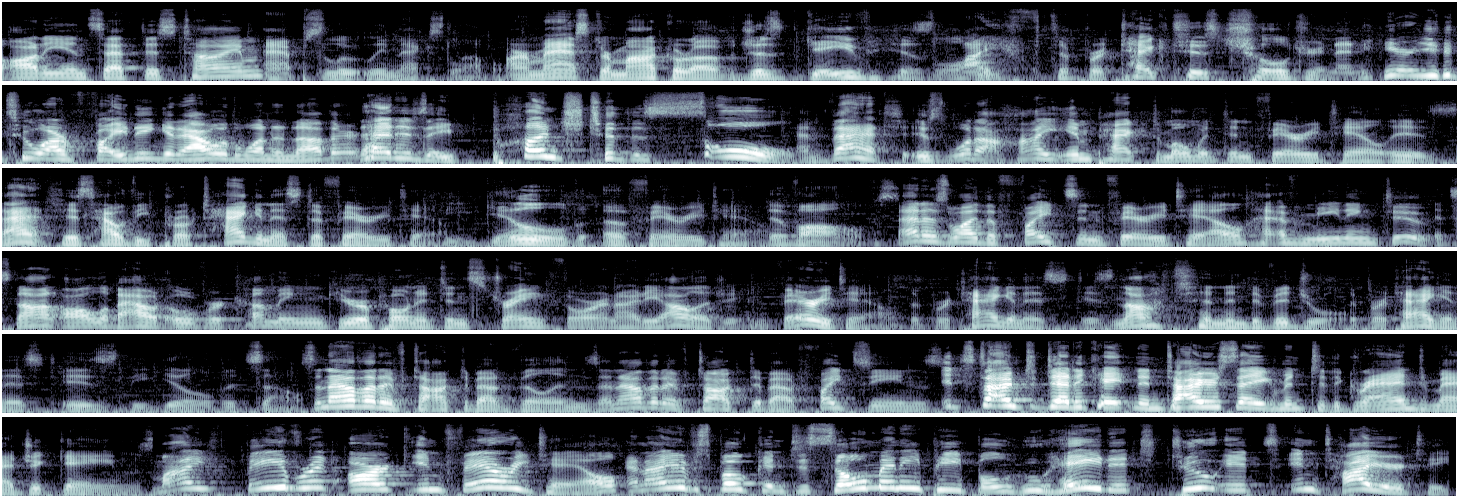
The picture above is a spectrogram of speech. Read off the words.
audience at this time, absolutely next level. Our master Makarov just gave his life to protect his children, and here you two are fighting it out with one another? That is a punch to the soul. And that is what a high impact moment in Fairy Tail is. That is how the protagonist of Fairy Tail, the guild of Fairy Tail, evolves. That is why the fights in Fairy Tail have meaning too. It's not all about overcoming your opponent in strength or an ideology. In Fairy Tail, the protagonist is not an individual. The protagonist is the guild itself. So now that I've talked about villains, and now that I've talked about fight scenes, it's time to dedicate an entire segment to the Grand Magic Games. My favorite arc in Fairy Tail, and I have spoken to so many people who hate it to its entirety.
